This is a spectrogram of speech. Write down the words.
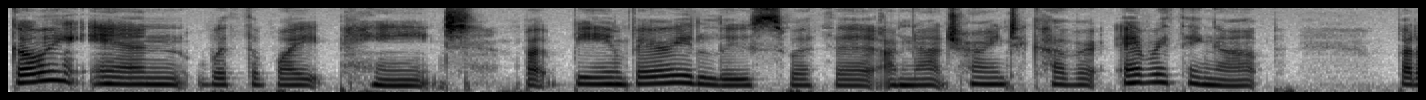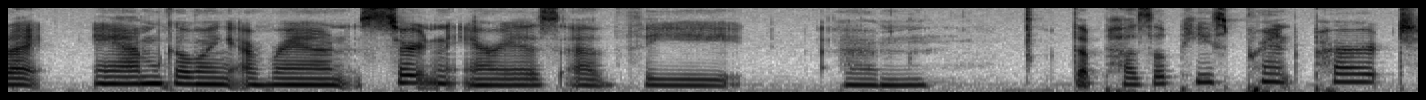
going in with the white paint, but being very loose with it. I'm not trying to cover everything up, but I am going around certain areas of the um, the puzzle piece print part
